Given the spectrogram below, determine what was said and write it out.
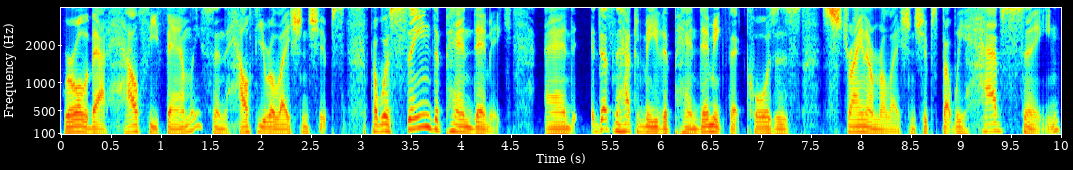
we're all about healthy families and healthy relationships. But we've seen the pandemic, and it doesn't have to be the pandemic that causes strain on relationships, but we have seen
